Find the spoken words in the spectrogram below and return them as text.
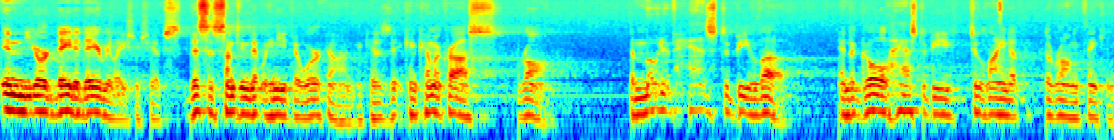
in your day to day relationships, this is something that we need to work on because it can come across wrong. The motive has to be love, and the goal has to be to line up the wrong thinking.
